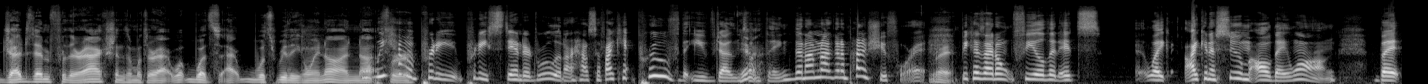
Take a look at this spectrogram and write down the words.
judge them for their actions and what they're at, what, what's at, what's really going on. Not Well, we for have a pretty pretty standard rule in our house. If I can't prove that you've done Yeah. something, then I'm not going to punish you for it. Right. Because I don't feel that it's like I can assume all day long, but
